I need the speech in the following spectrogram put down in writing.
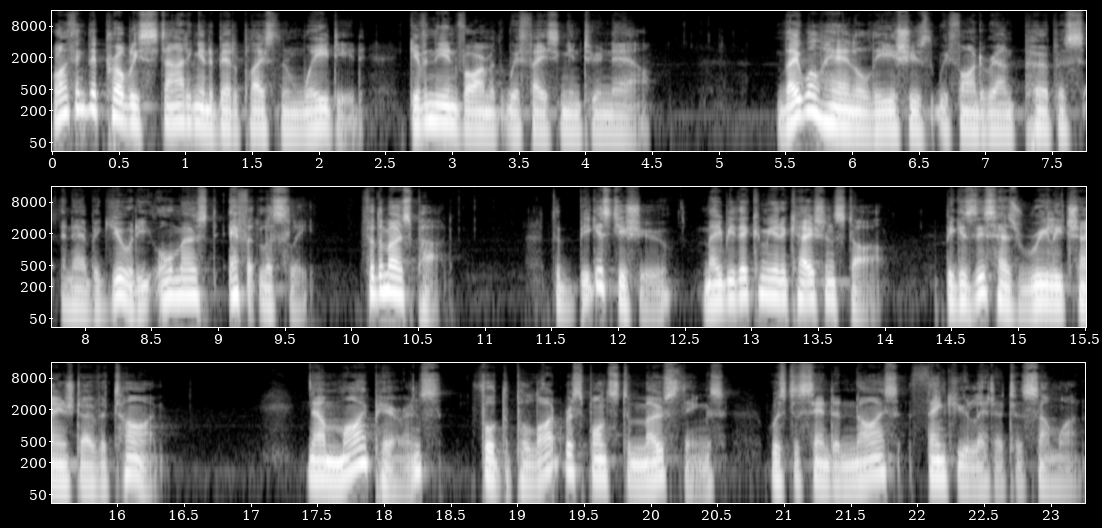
Well, I think they're probably starting in a better place than we did, given the environment that we're facing into now. They will handle the issues that we find around purpose and ambiguity almost effortlessly, for the most part. The biggest issue may be their communication style because this has really changed over time. Now, my parents thought the polite response to most things was to send a nice thank you letter to someone.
